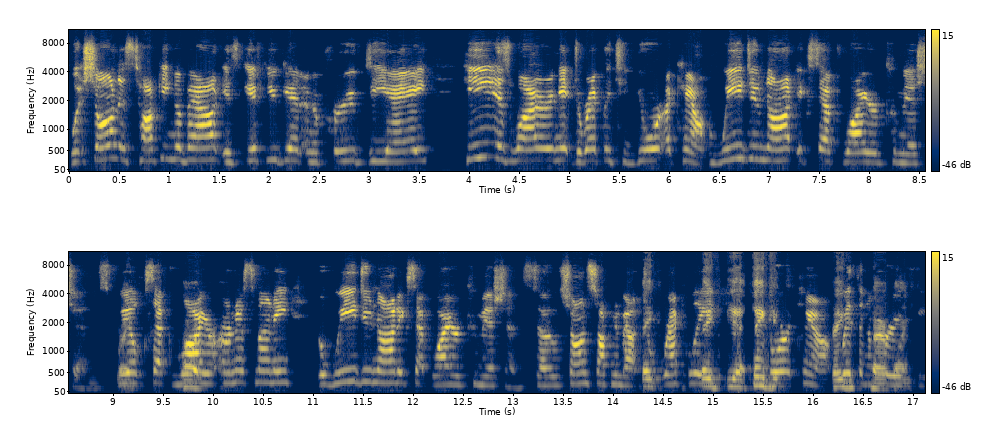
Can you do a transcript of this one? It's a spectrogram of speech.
what Shawn is talking about is if you get an approved DA, he is wiring it directly to your account. We do not accept wired commissions. Right. We'll accept wire oh. earnest money, but we do not accept wired commissions. So Shawn's talking about thank, directly thank, yeah, thank your you. account thank with an approved DA.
